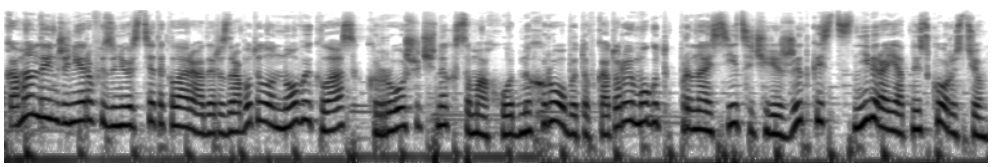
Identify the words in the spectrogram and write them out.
Команда инженеров из Университета Колорадо разработала новый класс крошечных самоходных роботов, которые могут проноситься через жидкость с невероятной скоростью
